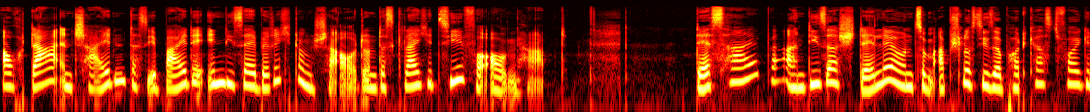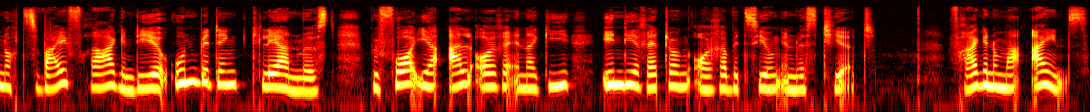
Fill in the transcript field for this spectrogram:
auch da entscheidend, dass ihr beide in dieselbe Richtung schaut und das gleiche Ziel vor Augen habt. Deshalb an dieser Stelle und zum Abschluss dieser Podcast-Folge noch zwei Fragen, die ihr unbedingt klären müsst, bevor ihr all eure Energie in die Rettung eurer Beziehung investiert. Frage Nummer eins.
